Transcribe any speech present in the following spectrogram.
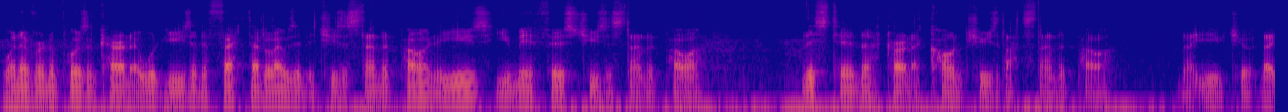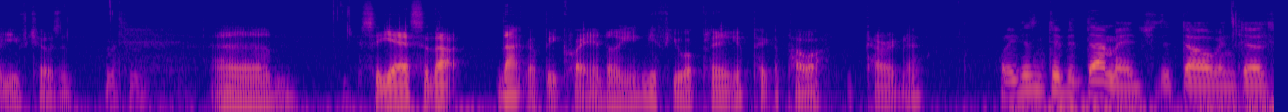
Whenever an opposing character would use an effect that allows it to choose a standard power to use, you may first choose a standard power. This turn, that character can't choose that standard power that you cho- that you've chosen. Um, so yeah, so that that could be quite annoying if you were playing a pick a power character. Well, he doesn't do the damage that Darwin does,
